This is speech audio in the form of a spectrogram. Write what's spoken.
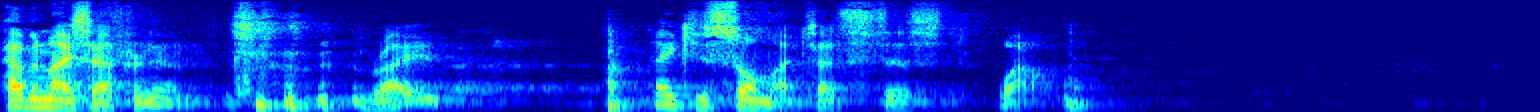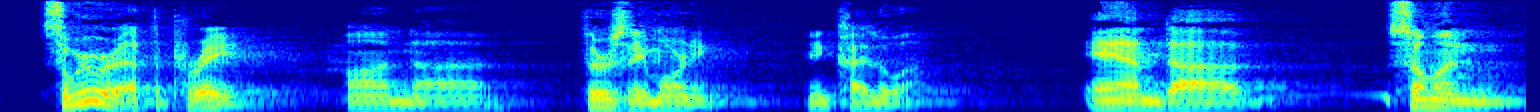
Have a nice afternoon. right? Thank you so much. That's just, wow. So we were at the parade on uh, Thursday morning in Kailua. And uh, someone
